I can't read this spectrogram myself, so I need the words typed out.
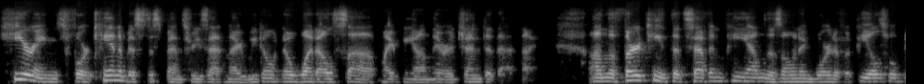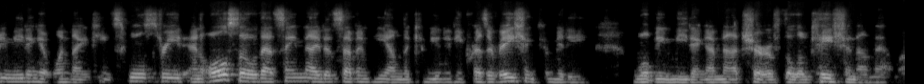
hearings for cannabis dispensaries that night. We don't know what else uh, might be on their agenda that night. On the 13th at 7 p.m., the Zoning Board of Appeals will be meeting at 119 School Street. And also that same night at 7 p.m., the Community Preservation Committee will be meeting. I'm not sure of the location on that one.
